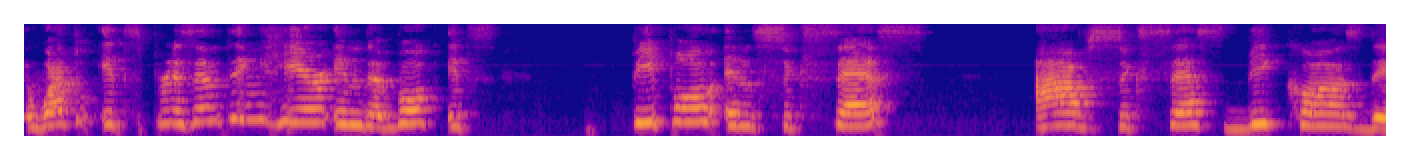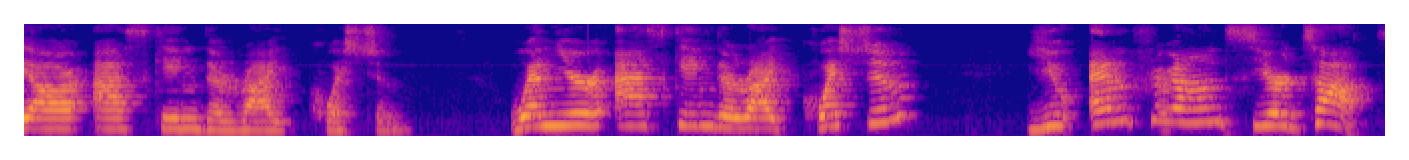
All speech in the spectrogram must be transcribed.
what it's presenting here in the book, it's people in success have success because they are asking the right question. when you're asking the right question, you influence your thought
